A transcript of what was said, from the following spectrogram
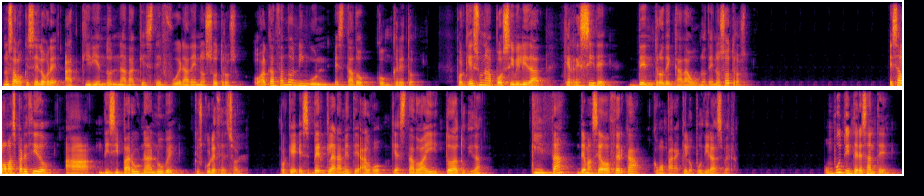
no es algo que se logre adquiriendo nada que esté fuera de nosotros o alcanzando ningún estado concreto, porque es una posibilidad que reside dentro de cada uno de nosotros. Es algo más parecido a disipar una nube que oscurece el sol, porque es ver claramente algo que ha estado ahí toda tu vida, quizá demasiado cerca como para que lo pudieras ver. Un punto interesante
